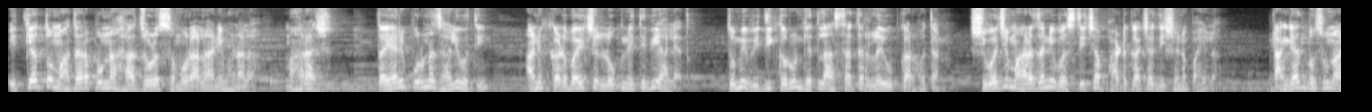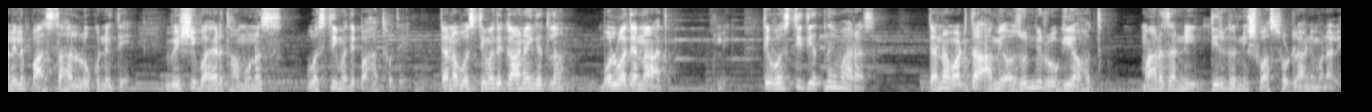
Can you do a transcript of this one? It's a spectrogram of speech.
इतक्यात तो म्हातारा पूर्ण हात जोडत समोर आला आणि म्हणाला महाराज तयारी पूर्ण झाली होती आणि कडबाईचे लोकनेते बी आल्यात. तुम्ही विधी करून घेतला असता तर लय उपकार होता शिवाजी महाराजांनी वस्तीच्या फाटकाच्या दिशेनं पाहिलं. टांग्यात बसून आलेले पाच सहा लोकनेते वेशी बाहेर थांबूनच वस्तीमध्ये पाहत होते. त्यांना वस्तीमध्ये का नाही घेतलं? बोलवा त्यांना आत. ते वस्तीत येत नाही महाराज. त्यांना वाटतं आम्ही अजून बी रोगी आहोत. महाराजांनी दीर्घ निश्वास सोडला आणि म्हणाले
